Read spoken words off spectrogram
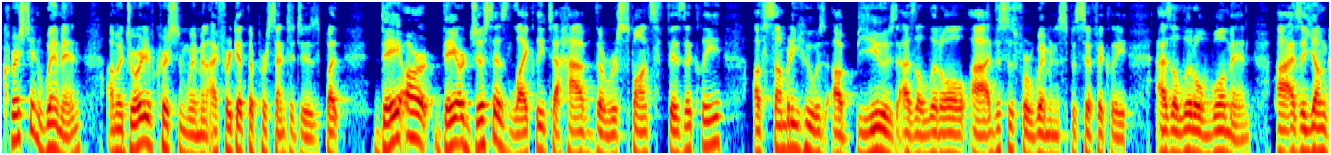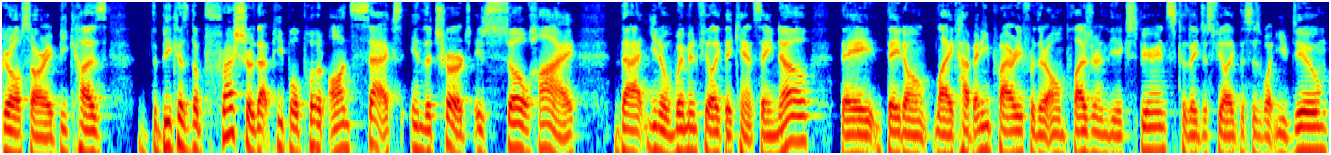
Christian women, a majority of Christian women, I forget the percentages, but they are, they are just as likely to have the response physically of somebody who was abused as a little, uh, this is for women specifically, as a little woman, uh, as a young girl, sorry, because the, because the pressure that people put on sex in the church is so high that, you know, women feel like they can't say no. They, they don't like have any priority for their own pleasure in the experience because they just feel like this is what you do.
